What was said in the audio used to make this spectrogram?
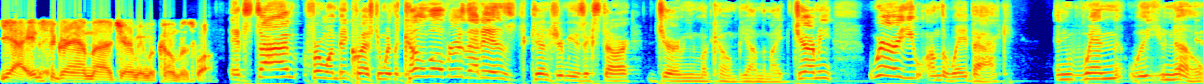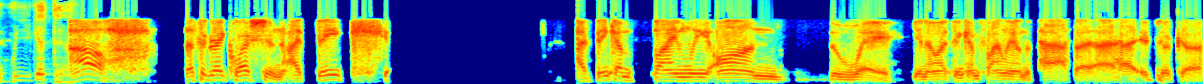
yeah, Instagram, uh, Jeremy McComb as well. It's time for one big question with a comb over. That is country music star Jeremy McComb beyond the mic. Jeremy, where are you on the way back? And when will you know when you get there? Oh, that's a great question. I think I think I'm finally on the way. You know, I think I'm finally on the path. I, I it took a,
